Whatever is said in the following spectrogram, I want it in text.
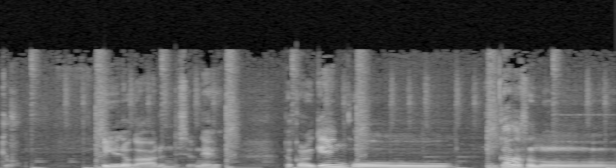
況っていうのがあるんですよね。だから言語がその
